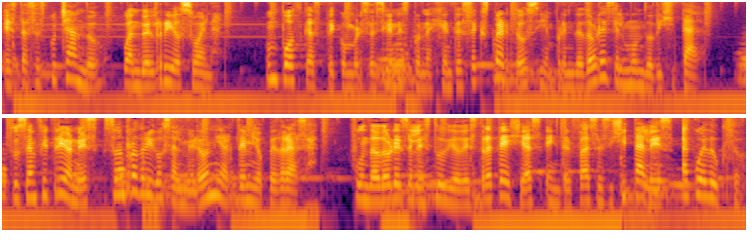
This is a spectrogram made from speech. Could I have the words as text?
Estás escuchando Cuando el río suena, un podcast de conversaciones con agentes expertos y emprendedores del mundo digital. Tus anfitriones son Rodrigo Salmerón y Artemio Pedraza, fundadores del estudio de estrategias e interfaces digitales Acueducto.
